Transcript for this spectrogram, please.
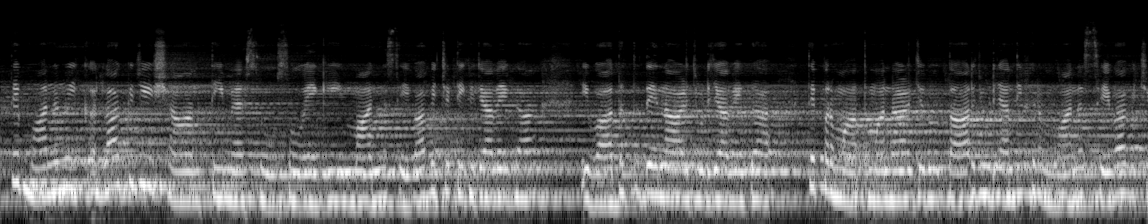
ਅਤੇ ਮਨ ਨੂੰ ਇੱਕ ਅਲੱਗ ਜਿਹੀ ਸ਼ਾਂਤੀ ਮਹਿਸੂਸ ਹੋਵੇਗੀ। ਮਨ ਸੇਵਾ ਵਿੱਚ ਟਿਕ ਜਾਵੇਗਾ, ਇਬਾਦਤ ਦੇ ਨਾਲ ਜੁੜ ਜਾਵੇਗਾ ਅਤੇ ਪਰਮਾਤਮਾ ਨਾਲ ਜਦੋਂ ਤਾਰ ਜੁੜ ਜਾਂਦੀ, ਫਿਰ ਮਨ ਸੇਵਾ ਵਿੱਚ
